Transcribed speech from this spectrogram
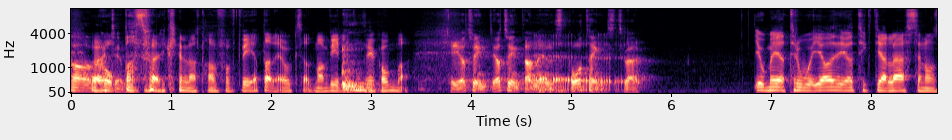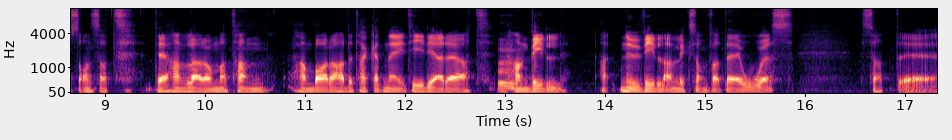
Ja, och jag hoppas verkligen att han fått veta det också, att man vill att han ska komma. jag, tror inte, jag tror inte han är ens påtänkt tyvärr. Jo, men jag tror, jag, jag tyckte jag läste någonstans att det handlar om att han, han bara hade tackat nej tidigare, att Mm. han vill, nu vill han liksom för att det är OS. Så att, eh,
